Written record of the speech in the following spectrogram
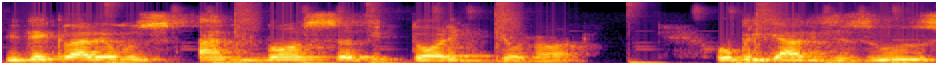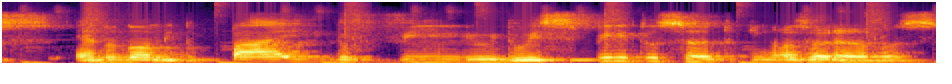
e declaramos a nossa vitória em teu nome. Obrigado, Jesus. É no nome do Pai, do Filho e do Espírito Santo que nós oramos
